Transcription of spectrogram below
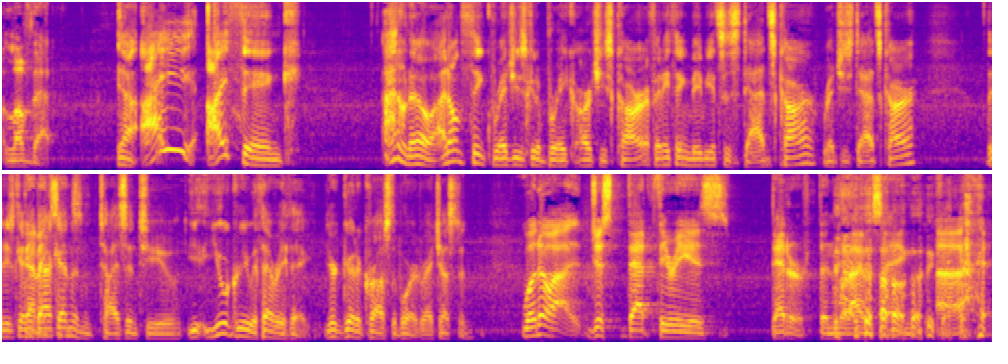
I love that. Yeah, I I think I don't know. I don't think Reggie's going to break Archie's car. If anything, maybe it's his dad's car, Reggie's dad's car, that he's getting That back in and ties into. You, you agree with everything. You're good across the board, right, Justin? Well, no, I, just that theory is better than what I was saying. uh,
